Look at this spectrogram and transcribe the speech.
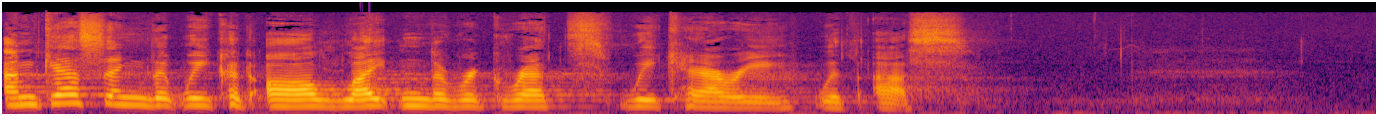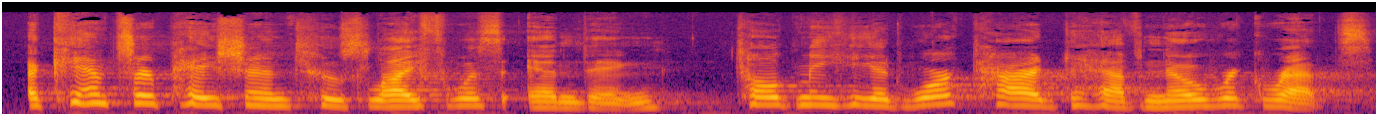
I'm guessing that we could all lighten the regrets we carry with us. A cancer patient whose life was ending told me he had worked hard to have no regrets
